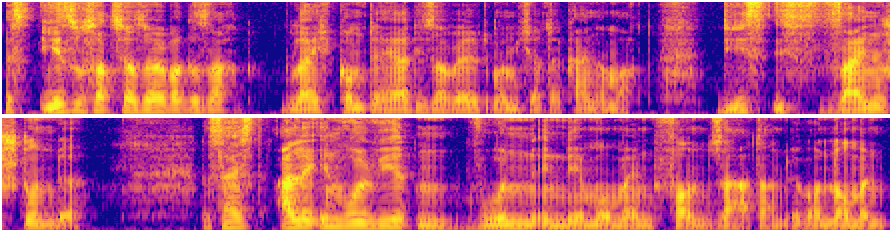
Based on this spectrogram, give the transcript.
es, Jesus hat es ja selber gesagt, gleich kommt der Herr dieser Welt, über mich hat er keine Macht. Dies ist seine Stunde. Das heißt, alle Involvierten wurden in dem Moment von Satan übernommen.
